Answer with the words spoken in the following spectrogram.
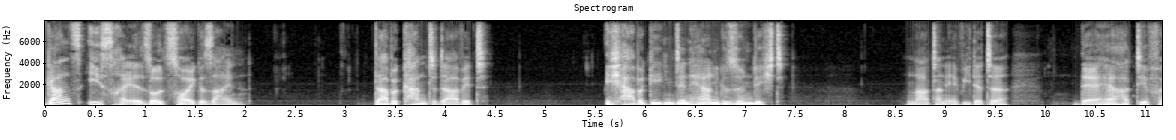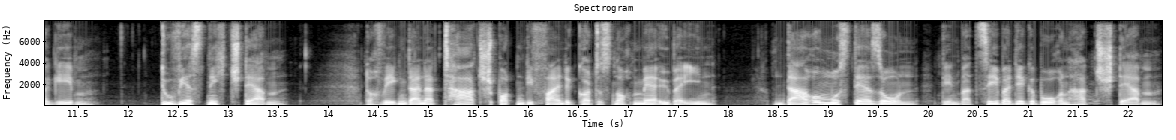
Ganz Israel soll Zeuge sein. Da bekannte David, ich habe gegen den Herrn gesündigt. Nathan erwiderte, Der Herr hat dir vergeben. Du wirst nicht sterben. Doch wegen deiner Tat spotten die Feinde Gottes noch mehr über ihn. Darum muss der Sohn, den Bathseba dir geboren hat, sterben.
